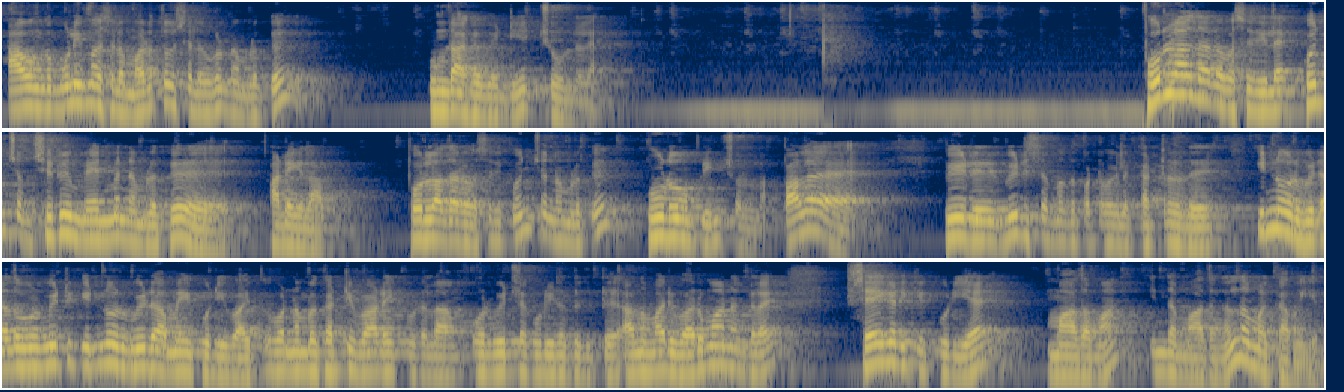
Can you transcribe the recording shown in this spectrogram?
அவங்க மூலிமா சில மருத்துவ செலவுகள் நம்மளுக்கு உண்டாக வேண்டிய சூழ்நிலை. பொருளாதார வசதியில் கொஞ்சம் சிறு மேன்மை நம்மளுக்கு அடையலாம். பொருளாதார வசதி கொஞ்சம் நம்மளுக்கு கூடும் அப்படின்னு சொல்லலாம். பல வீடு வீடு சம்மந்தப்பட்டவர்களை கட்டுறது இன்னொரு வீடு அது ஒரு வீட்டுக்கு இன்னொரு வீடு அமையக்கூடிய வாய்ப்பு நம்ம கட்டி வாடகைக்கு விடலாம் ஒரு வீட்டில் குடியிருந்துக்கிட்டு அந்த மாதிரி வருமானங்களை சேகரிக்கக்கூடிய மாதமாக இந்த மாதங்கள் நமக்கு அமையும்.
